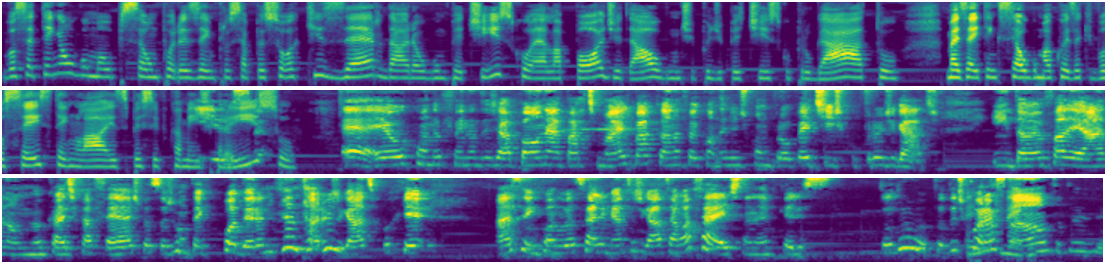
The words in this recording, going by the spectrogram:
você tem alguma opção, por exemplo, se a pessoa quiser dar algum petisco, ela pode dar algum tipo de petisco pro gato, mas aí tem que ser alguma coisa que vocês têm lá especificamente para isso? É, eu quando fui no do Japão, né, a parte mais bacana foi quando a gente comprou o petisco para os gatos. Então eu falei, ah, não, no meu cá de café as pessoas vão ter que poder alimentar os gatos, porque, assim, quando você alimenta os gatos é uma festa, né? Porque eles, tudo, tudo de coração, tudo de,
